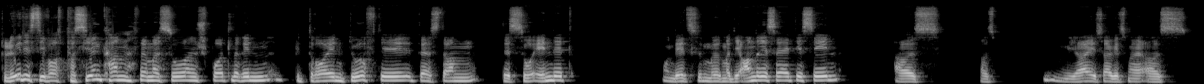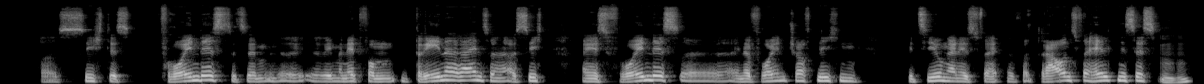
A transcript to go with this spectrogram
Blödeste, was passieren kann, wenn man so eine Sportlerin betreuen durfte, dass dann das so endet. Und jetzt muss man die andere Seite sehen. Aus, aus ja, ich sage jetzt mal, aus, aus Sicht des Freundes, jetzt reden wir nicht vom Trainer rein, sondern aus Sicht eines Freundes, äh, einer freundschaftlichen Beziehung, eines Ver Vertrauensverhältnisses. Mhm.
